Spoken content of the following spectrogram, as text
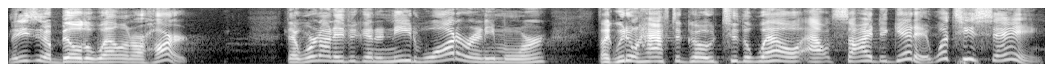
that He's going to build a well in our heart, that we're not even going to need water anymore. Like we don't have to go to the well outside to get it. What's He saying?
